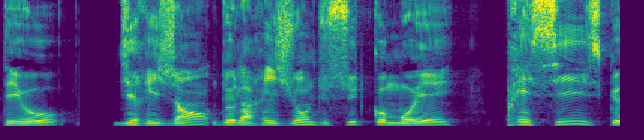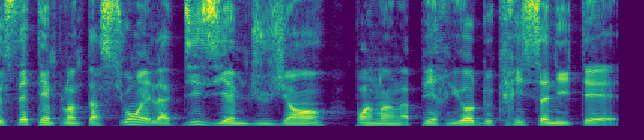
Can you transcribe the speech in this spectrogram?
Théo, dirigeant de la région du Sud Comoé, précise que cette implantation est la dixième du genre pendant la période de crise sanitaire.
